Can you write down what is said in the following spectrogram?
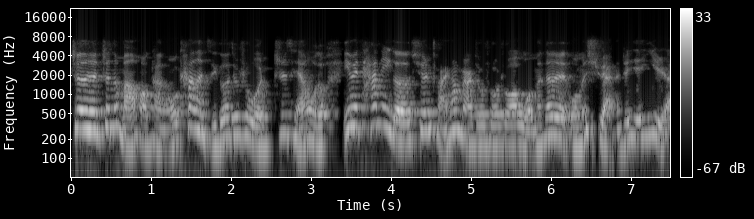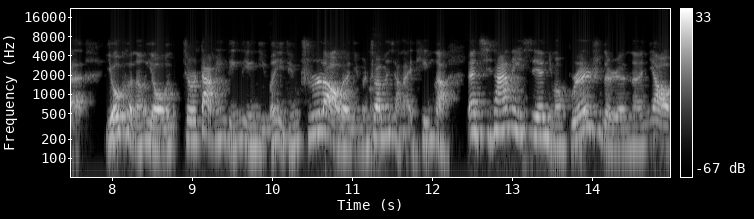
真真的蛮好看的。我看了几个，就是我之前我都，因为他那个宣传上面就说说我们的我们选的这些艺人，有可能有就是大名鼎鼎，你们已经知道的，你们专门想来听的。但其他那些你们不认识的人呢，要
